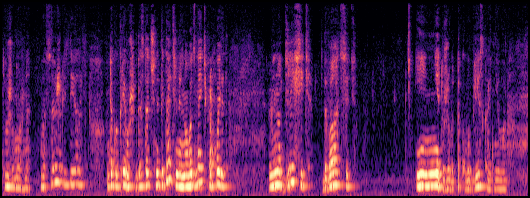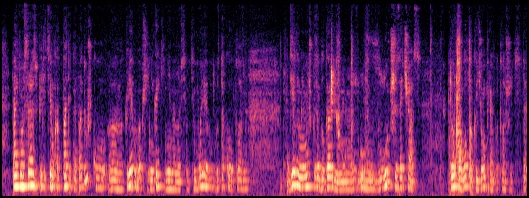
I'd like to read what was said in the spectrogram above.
Тоже можно массажик сделать. Он такой кремушек достаточно питательный, но вот знаете, проходит минут 10-20, и нет уже вот такого блеска от него. Поэтому сразу перед тем, как падать на подушку, э, кремы вообще никакие не наносим. Тем более вот такого плана. Делаем немножко заблаговременно. Лучше за час до того, как идем прям вот ложиться. Да?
